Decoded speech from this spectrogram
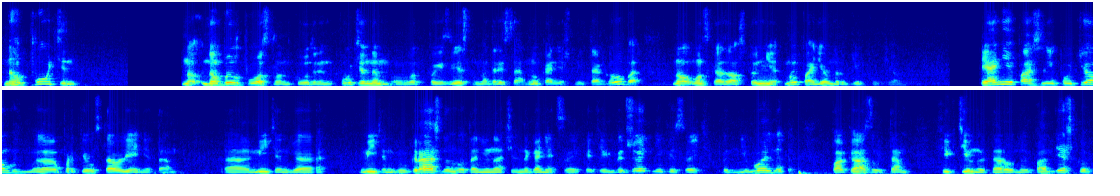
Но Путин, но, но был послан Кудрин Путиным вот по известным адресам. Ну, конечно, не так грубо, но он сказал, что нет, мы пойдем другим путем. И они пошли путем э, противоставления там э, митинга митингов граждан, вот они начали нагонять своих этих бюджетников, своих подневольных, показывать там фиктивную народную поддержку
